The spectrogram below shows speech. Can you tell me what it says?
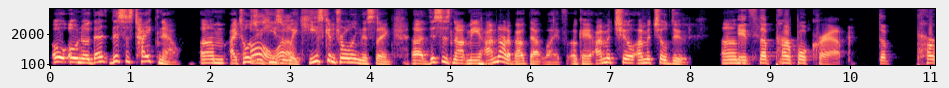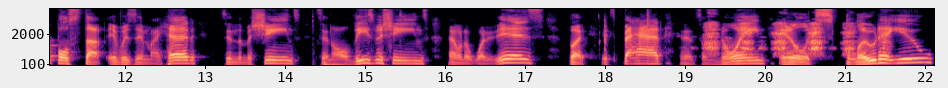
Oh, oh no, that this is Tyke now. Um, I told you Oh, he's wow. awake. He's controlling this thing. Uh, this is not me. I'm not about that life. Okay, I'm a chill. I'm a chill dude. Um, It's the purple crap. The purple stuff. It was in my head. It's in the machines. It's in all these machines. I don't know what it is, but it's bad and it's annoying. And it'll explode at you.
